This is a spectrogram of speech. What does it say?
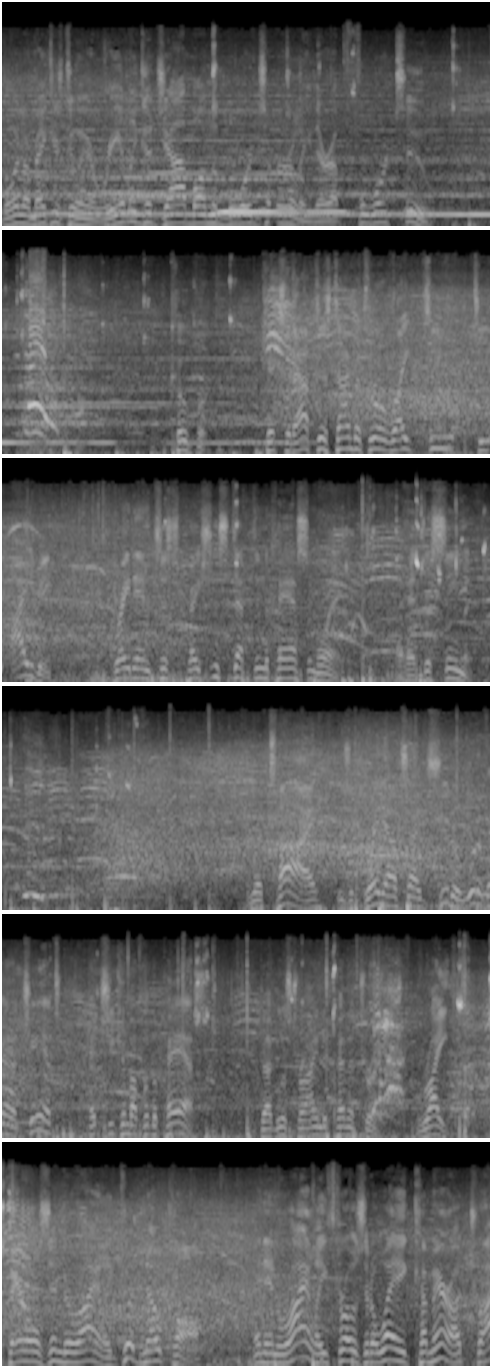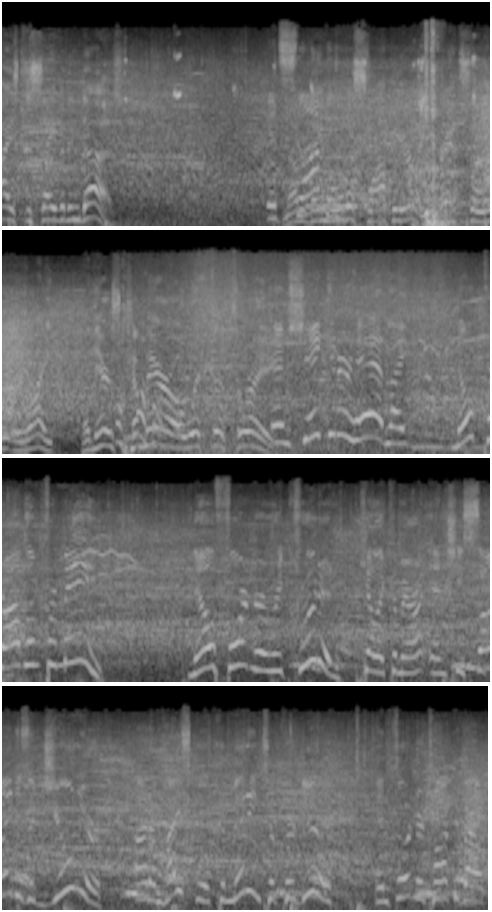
Boilermakers doing a really good job on the boards early. They're up 4-2. Cooper kicks it out this time, but throw it right to, to Ivey. Great anticipation, stepped in the passing lane. Ahead to Siemon. Ratay, who's a great outside shooter, would have had a chance had she come up with a pass. Douglas trying to penetrate. Wright, barrels into Riley. Good no call. And then Riley throws it away. Komara tries to save it and does. It's Notre Dame a little sloppy early. You're absolutely right. And there's oh. Komara with the three. And shaking her head like, no problem for me. Nell Fortner recruited Kelly Komara, and she signed as a junior out of high school, committing to Purdue. And Fortner talked about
